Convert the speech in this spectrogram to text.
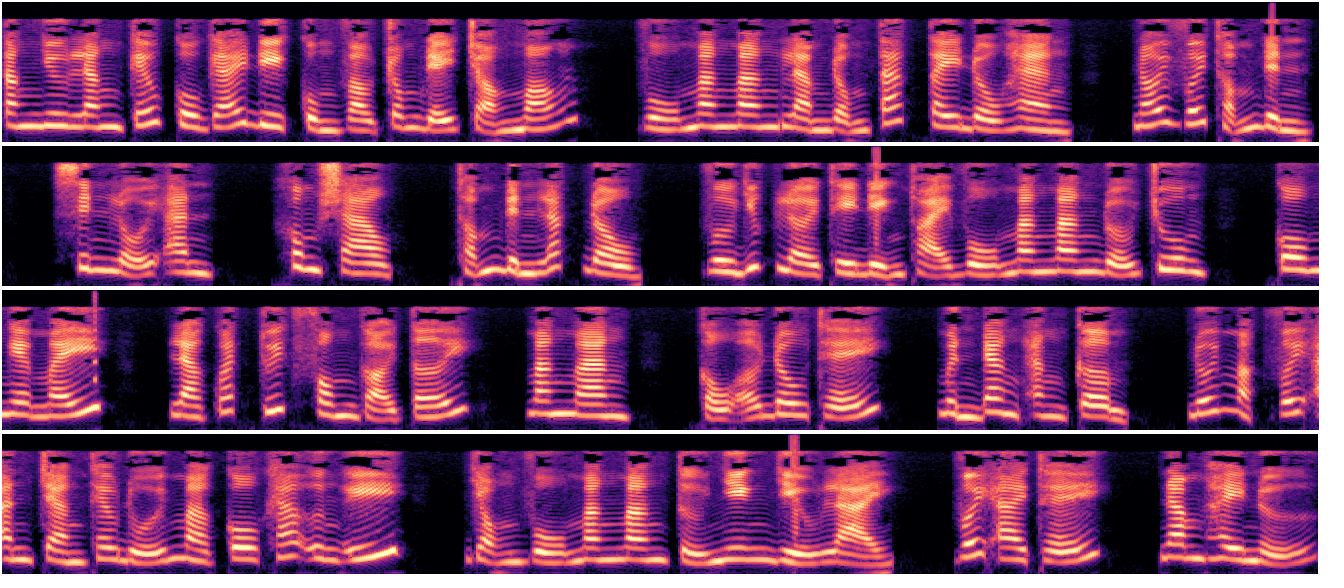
Tăng Như Lăng kéo cô gái đi cùng vào trong để chọn món, vụ mang mang làm động tác tay đầu hàng, nói với Thẩm Đình, xin lỗi anh, không sao, Thẩm Đình lắc đầu, vừa dứt lời thì điện thoại vụ mang mang đổ chuông, cô nghe máy, là Quách Tuyết Phong gọi tới, mang mang, cậu ở đâu thế, mình đang ăn cơm, đối mặt với anh chàng theo đuổi mà cô khá ưng ý, giọng vụ mang mang tự nhiên dịu lại, với ai thế, nam hay nữ,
